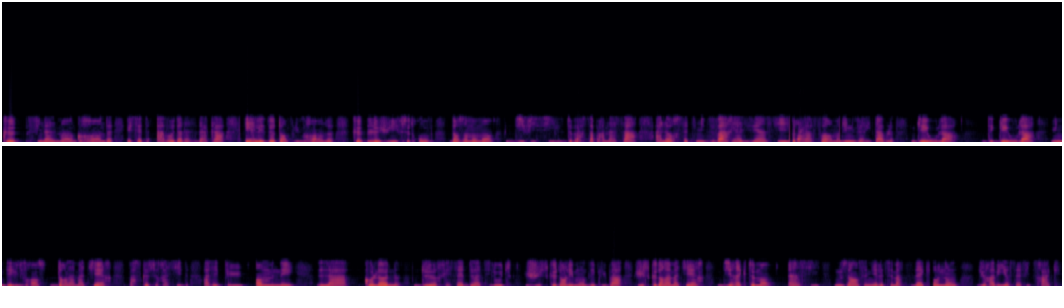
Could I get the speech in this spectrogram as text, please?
que finalement grande est cette avodat Daka et elle est d'autant plus grande que le juif se trouve dans un moment difficile de Barsa Parnassa, alors cette mitzvah réalisée ainsi prend la forme d'une véritable Geoula, de une délivrance dans la matière, parce que ce racide avait pu emmener la colonne de Chesed de Hatzilut jusque dans les mondes les plus bas, jusque dans la matière directement. Ainsi nous a enseigné le Tzemar Tzedek au nom du Rabbi Yosef Yitzhak.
